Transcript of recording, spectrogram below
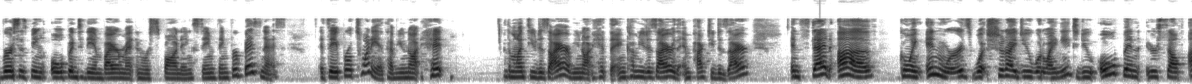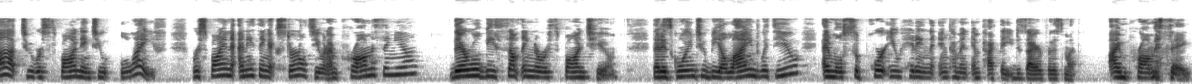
versus being open to the environment and responding. Same thing for business. It's April 20th. Have you not hit the month you desire? Have you not hit the income you desire, the impact you desire? Instead of going inwards, what should I do? What do I need to do? Open yourself up to responding to life, responding to anything external to you. And I'm promising you, there will be something to respond to that is going to be aligned with you and will support you hitting the income and impact that you desire for this month. I'm promising.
